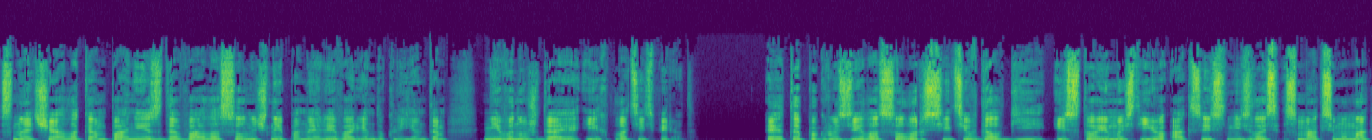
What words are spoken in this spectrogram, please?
Сначала компания сдавала солнечные панели в аренду клиентам, не вынуждая их платить вперед. Это погрузило Solar City в долги, и стоимость ее акций снизилась с максимума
